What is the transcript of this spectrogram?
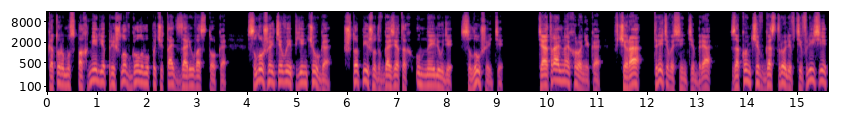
которому с похмелья пришло в голову почитать «Зарю Востока». — Слушайте вы, пьянчуга, что пишут в газетах умные люди, слушайте. Театральная хроника. Вчера, 3 сентября, закончив гастроли в Тифлисе,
